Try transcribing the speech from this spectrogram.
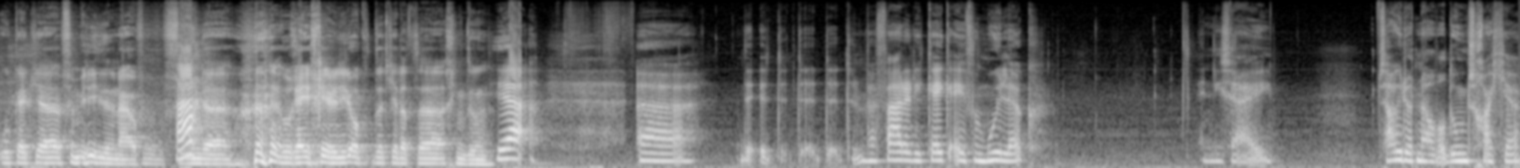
hoe keek je familie ernaar over vrienden? Ah. hoe reageerde die erop dat je dat uh, ging doen? Ja, uh, de, de, de, mijn vader die keek even moeilijk. En die zei, zou je dat nou wel doen, schatje?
